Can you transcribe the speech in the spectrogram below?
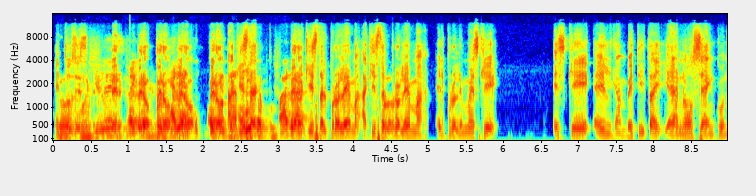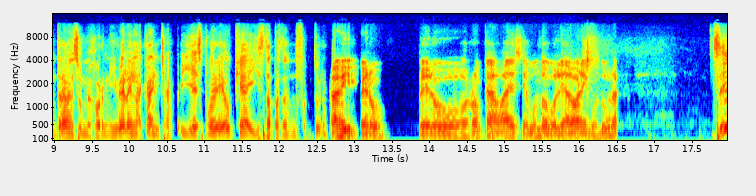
Entonces, pero, pero, pero, pero, pero, aquí está, pero aquí está el problema, aquí está el problema. El problema es que es que el Gambetita ya no se ha encontrado en su mejor nivel en la cancha y es por ello que ahí está pasando factura. Ay, pero, pero Roca va de segundo goleador en Honduras. Sí,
